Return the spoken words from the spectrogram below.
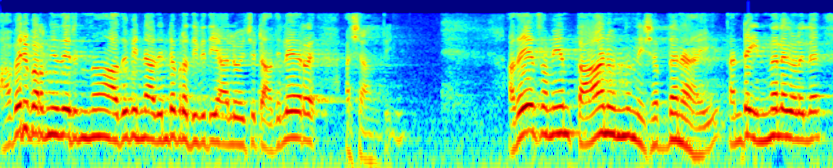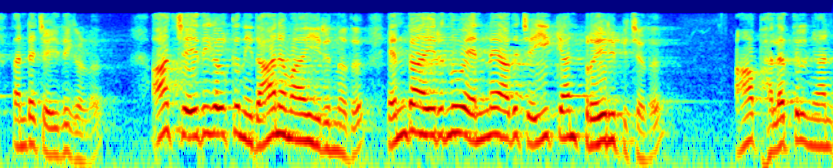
അവർ പറഞ്ഞു തരുന്ന അത് പിന്നെ അതിന്റെ പ്രതിവിധി ആലോചിച്ചിട്ട് അതിലേറെ അശാന്തി. അതേസമയം താനൊന്ന് നിശബ്ദനായി തന്റെ ഇന്നലകളിലെ തന്റെ ചെയ്തികൾ ആ ചെയ്തികൾക്ക് നിദാനമായി ഇരുന്നത് എന്തായിരുന്നു എന്നെ അത് ചെയ്യിക്കാൻ പ്രേരിപ്പിച്ചത്? ആ ഫലത്തിൽ ഞാൻ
